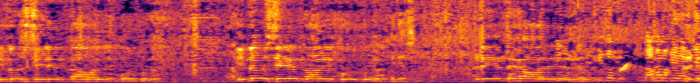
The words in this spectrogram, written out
indoor stadium కావాలని కోరుకున్నా. ఇండోర్ స్టేడియం కావాలని కోరుకున్నా. అంటే ఎంత కావాలని అంటే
